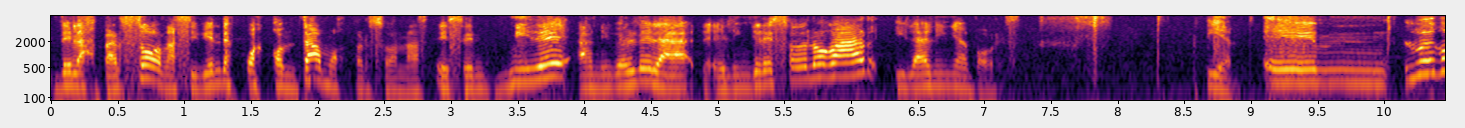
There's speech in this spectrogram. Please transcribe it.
de las personas, si bien después contamos personas, eh, se mide a nivel del el ingreso del hogar y la niña de pobreza. Bien, em, luego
